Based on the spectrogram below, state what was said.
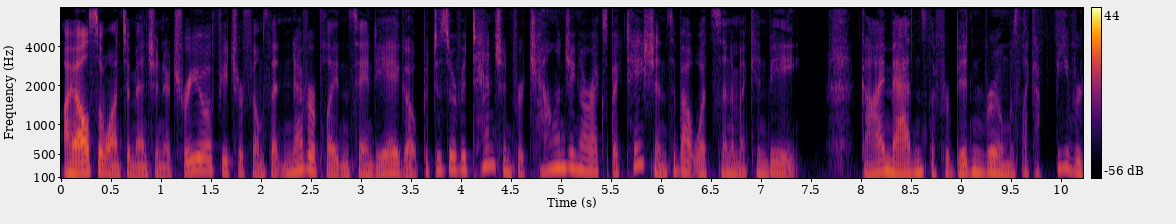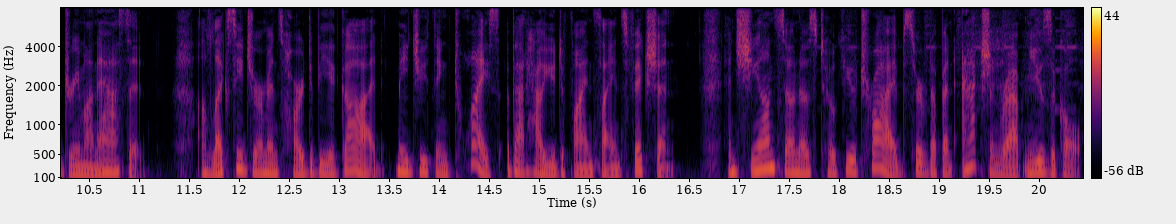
I also want to mention a trio of feature films that never played in San Diego but deserve attention for challenging our expectations about what cinema can be. Guy Maddin's The Forbidden Room was like a fever dream on acid. Alexi German's Hard to Be a God made you think twice about how you define science fiction. And Sion Sono's Tokyo Tribe served up an action rap musical.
